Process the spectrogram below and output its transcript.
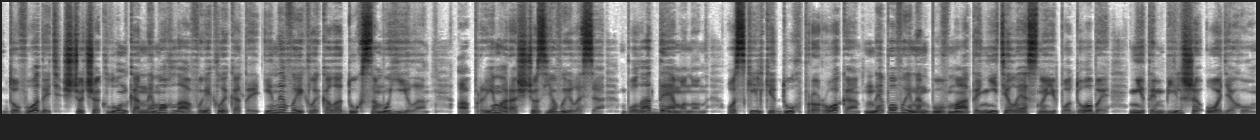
доводить, що чаклунка не могла викликати і не викликала дух Самуїла, а примара, що з'явилася, була демоном, оскільки дух пророка не повинен був мати ні тілесної подоби, ні тим більше одягу.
